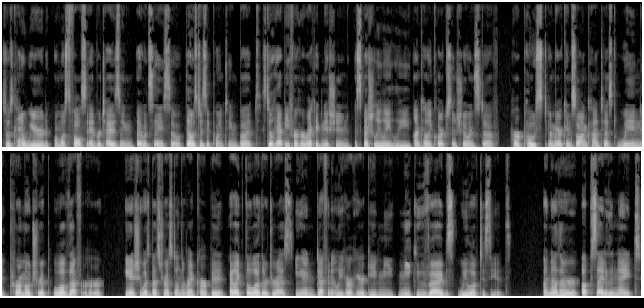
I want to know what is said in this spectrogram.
So it's kind of weird, almost false advertising, I would say. So that was disappointing, but still happy for her recognition, especially lately on Kelly Clarkson's show and stuff. Her post American Song Contest win promo trip, love that for her. And she was best dressed on the red carpet. I liked the leather dress, and definitely her hair gave me Miku vibes. We love to see it. Another upside of the night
